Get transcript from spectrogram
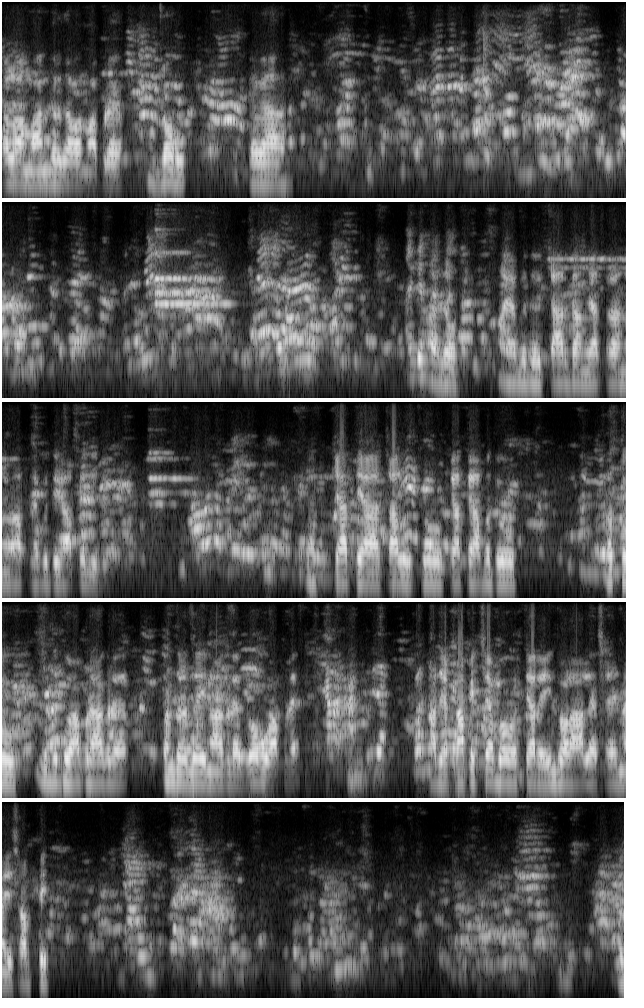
ચાલો, આમાં અંદર જવાનું આપણે જોવું હવે આ આ બધું ચાર ધામ યાત્રાને આપણે બધી આપેલી છે. ક્યાં ત્યાં ચાલુ થયું, ક્યાં ત્યાં બધું હતું, એ બધું આપણે આગળ અંદર જઈને આગળ જોવું આપણે. આજે ટ્રાફિક છે બહુ, અત્યારે હિંદવાળા હાલે છે એના હિસાબથી.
